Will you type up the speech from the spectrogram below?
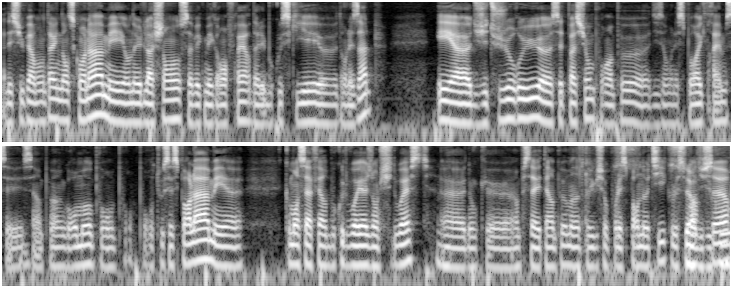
à des super montagnes dans ce coin-là. Mais on a eu de la chance avec mes grands frères d'aller beaucoup skier euh, dans les Alpes. Et euh, j'ai toujours eu euh, cette passion pour un peu, disons, les sports extrêmes. C'est c'est un peu un gros mot pour, pour, pour tous ces sports-là. Mais commencé à faire beaucoup de voyages dans le sud-ouest. Mhm. Euh, donc euh, ça a été un peu mon introduction pour les sports nautiques, le Surf, sport du surf.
